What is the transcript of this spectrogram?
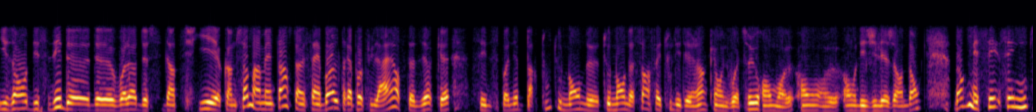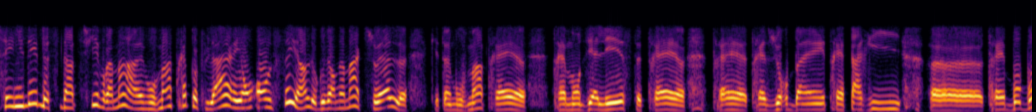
Ils ont décidé de, de voilà de s'identifier comme ça, mais en même temps, c'est un symbole très populaire, c'est-à-dire que c'est disponible partout. Tout le monde, tout le monde a ça. En fait, tous les gens qui ont une voiture ont, ont, ont des gilets jaunes. Donc, donc, mais c'est une, une idée de s'identifier vraiment à un mouvement très populaire et on, on le sait. Hein, le gouvernement actuel, qui est un mouvement très très mondialiste, très très très urbain, très Paris, euh, très bobo,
